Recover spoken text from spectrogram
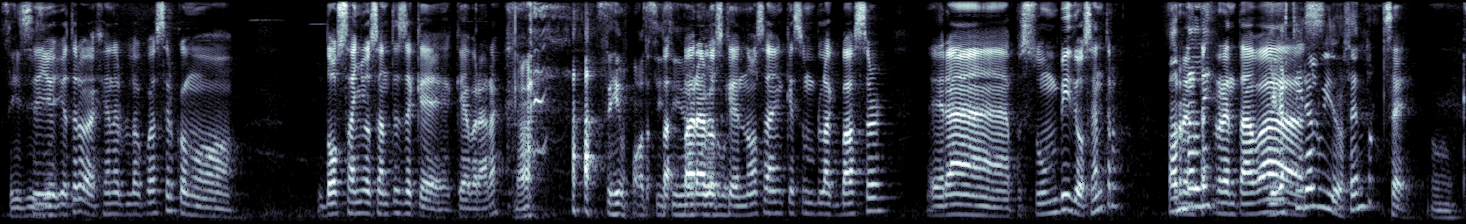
sí, Sí, sí, sí. Yo, yo trabajé en el Blockbuster como dos años antes de que quebrara. Ah, Simón, sí, Pa- sí, me para los que no saben qué es un Blockbuster, era pues un videocentro. Ándale. Renta- rentabas... ¿Llegaste a ir al videocentro? Sí. Ok.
